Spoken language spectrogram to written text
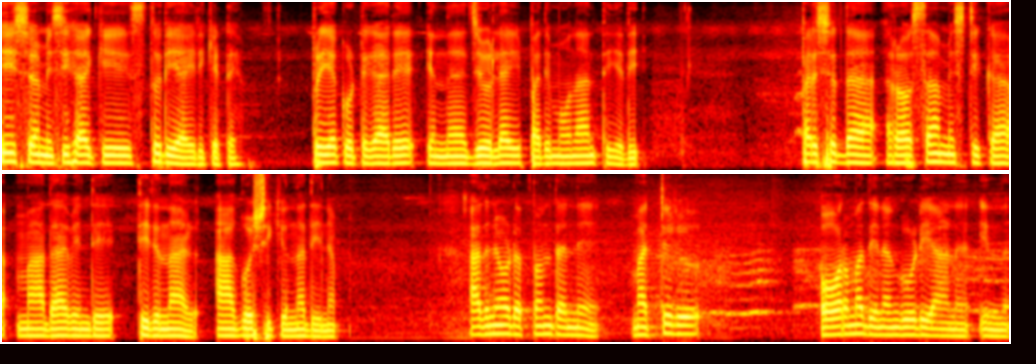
ഈശോ മിശിഹായ്ക്ക് സ്തുതിയായിരിക്കട്ടെ. പ്രിയ കൂട്ടുകാരെ ഇന്ന് ജൂലൈ പതിമൂന്നാം തീയതി പരിശുദ്ധ റോസ മിസ്റ്റിക്ക മാതാവിന്റെ തിരുനാൾ ആഘോഷിക്കുന്ന ദിനം. അതിനോടൊപ്പം തന്നെ മറ്റൊരു ഓർമ്മ ദിനം കൂടിയാണ് ഇന്ന്.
